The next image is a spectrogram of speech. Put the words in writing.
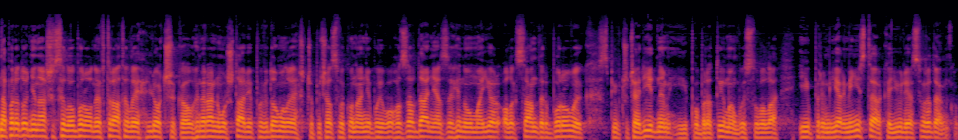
Напередодні наші сили оборони втратили льотчика. У генеральному штабі повідомили, що під час виконання бойового завдання загинув майор Олександр Боровик. Співчуття рідним і побратимам висловила і прем'єр-міністерка Юлія Свериденко.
